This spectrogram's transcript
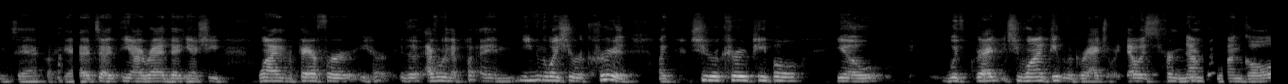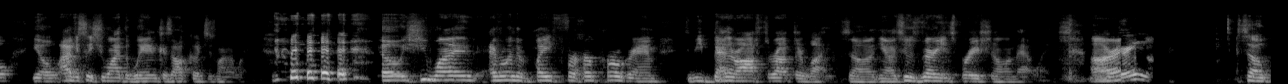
Exactly. Yeah. It's a, you know, I read that, you know, she wanted to prepare for her, the, everyone that, and even the way she recruited, like she recruited people, you know, with grad, she wanted people to graduate. That was her number mm-hmm. one goal. You know, obviously she wanted to win because all coaches want to win. you know, she wanted everyone to play for her program to be better off throughout their life. So, you know, she was very inspirational in that way. All right. Great. So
